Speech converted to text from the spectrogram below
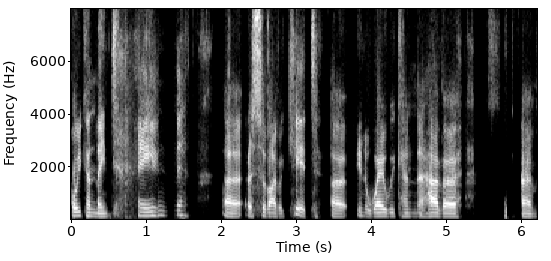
how you can maintain uh, a survival kit uh, in a way we can have a um,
